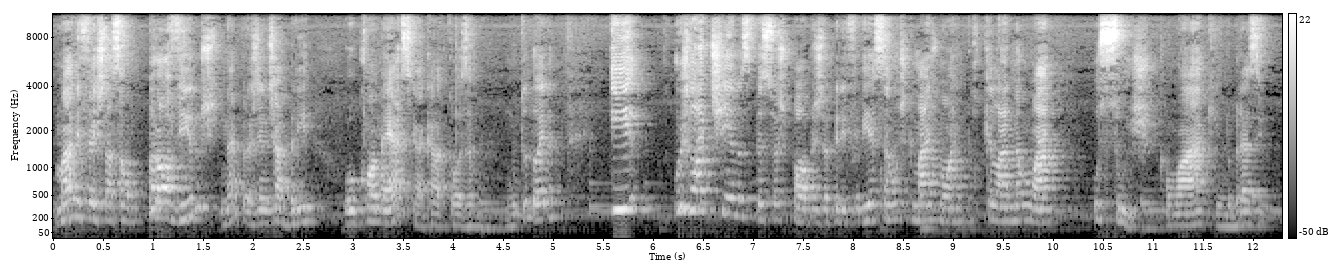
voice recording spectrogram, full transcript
manifestação pró-vírus, né, pra gente abrir o comércio, que é aquela coisa muito doida. E os latinos, pessoas pobres da periferia, são os que mais morrem porque lá não há o SUS, como há aqui no Brasil.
